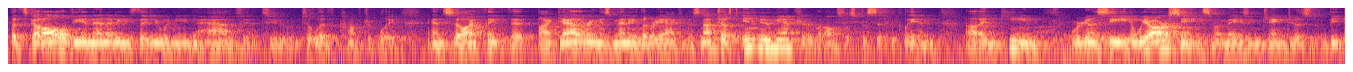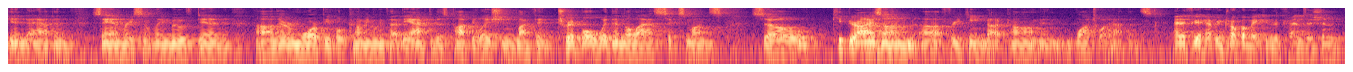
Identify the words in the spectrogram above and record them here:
but it's got all of the amenities that you would need to have to, to, live comfortably. And so I think that by gathering as many liberty activists, not just in New Hampshire, but also specifically in, uh, in Keene, we're going to see, and we are seeing some amazing changes begin to happen. Sam recently moved in. Uh, there are more people coming. We've had the activist population, I think, triple within the last six months. So keep your eyes on uh, freekeene.com and watch what happens. And if you're having trouble making the transition,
